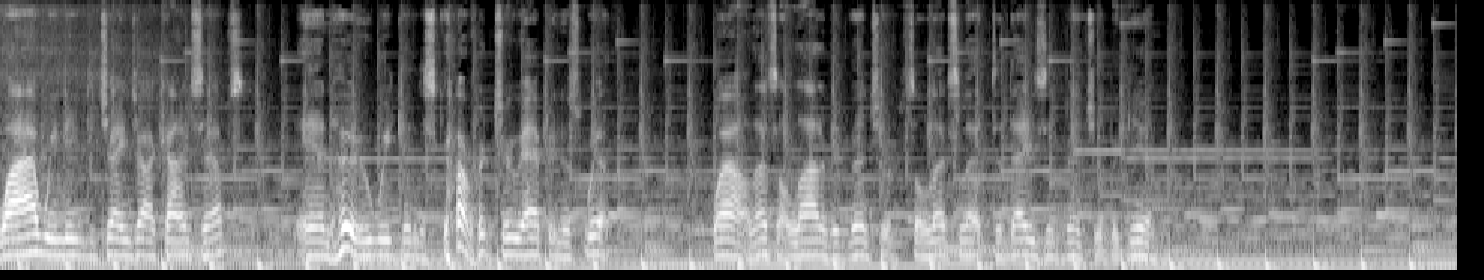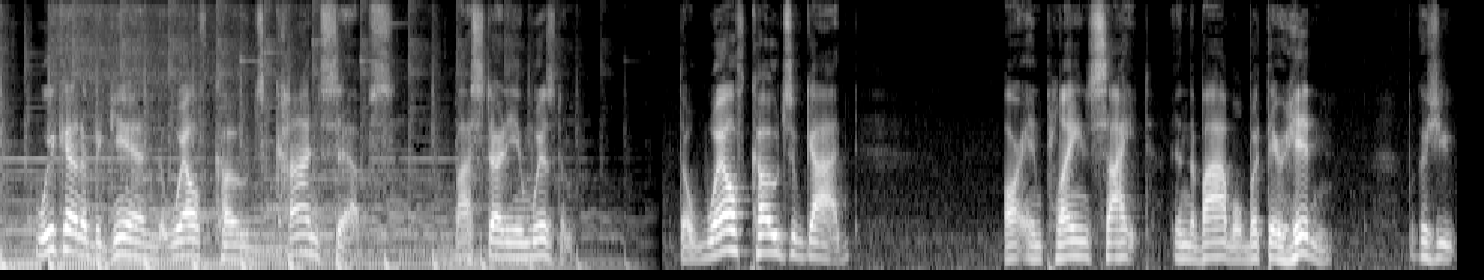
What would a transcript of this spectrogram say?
why we need to change our concepts, and who we can discover true happiness with. Wow, that's a lot of adventure. So let's let today's adventure begin. We're going to begin the Wealth Code's concepts by studying wisdom. The wealth codes of God are in plain sight in the Bible, but they're hidden because you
